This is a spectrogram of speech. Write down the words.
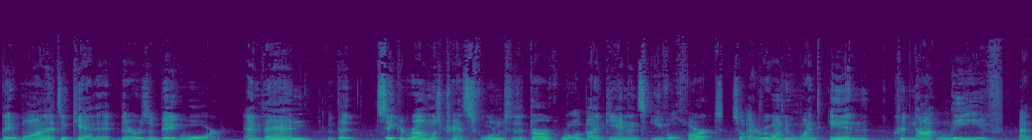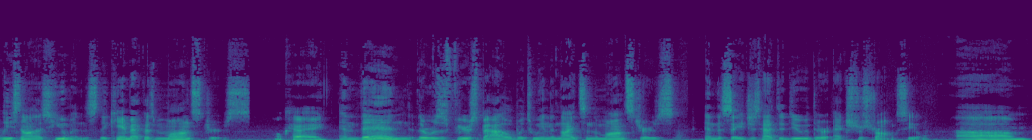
They wanted to get it. There was a big war. And then the Sacred Realm was transformed to the Dark World by Ganon's evil heart. So everyone who went in could not leave, at least not as humans. They came back as monsters. Okay. And then there was a fierce battle between the knights and the monsters, and the sages had to do their extra strong seal. Um.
